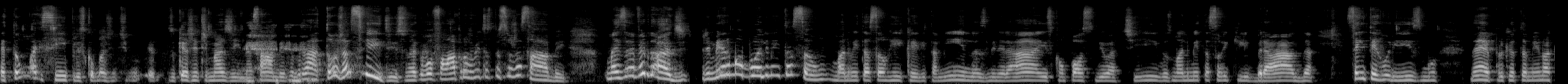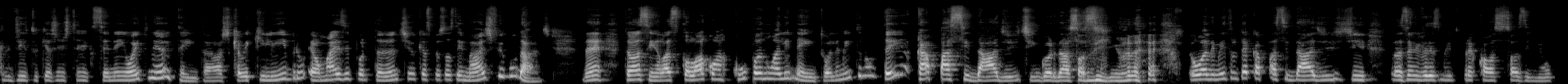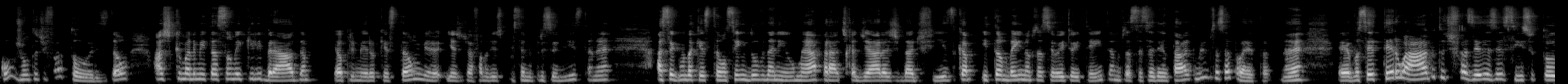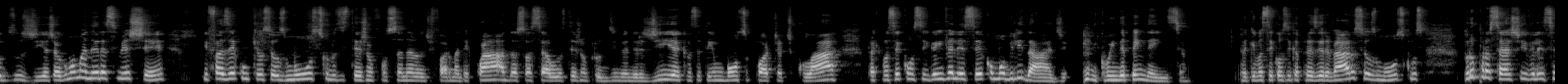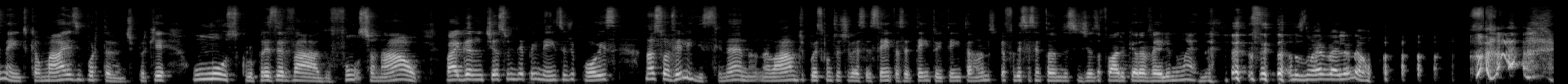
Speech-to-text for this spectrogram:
é tão mais simples como a gente, do que a gente imagina, sabe? Ah, tô, já sei disso, né? Que eu vou falar, provavelmente as pessoas já sabem. Mas é verdade. Primeiro, uma boa alimentação. Uma alimentação rica em vitaminas, minerais, compostos bioativos, uma alimentação equilibrada, sem terrorismo, né? Porque eu também não acredito que a gente tenha que ser nem 8 nem 80. acho que é o equilíbrio é o mais importante e o que as pessoas têm mais dificuldade, né? Então, assim, elas colocam a culpa no alimento. O alimento não tem a capacidade de te engordar sozinho, né? O alimento não tem a capacidade de te trazer um envelhecimento precoce sozinho, é um conjunto de fatores. Então, acho que uma alimentação equilibrada é a primeira questão, e a gente já fala disso por ser nutricionista, né? A segunda questão, sem dúvida nenhuma, é a prática diária de atividade física, e também não precisa ser 880, não precisa ser sedentário, também não precisa ser atleta, né? É você ter o hábito de fazer exercício todos os dias, de alguma maneira se mexer e fazer com que os seus músculos estejam funcionando de forma adequada, as suas células estejam produzindo energia, que você tenha um bom suporte articular, para que você consiga envelhecer com mobilidade, com independência para que você consiga preservar os seus músculos para o processo de envelhecimento, que é o mais importante, porque um músculo preservado, funcional, vai garantir a sua independência depois na sua velhice, né? Lá depois, quando você tiver 60, 70, 80 anos, eu falei 60 anos esses dias, eu falaram que era velho, não é, né? 60 anos não é velho, não.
